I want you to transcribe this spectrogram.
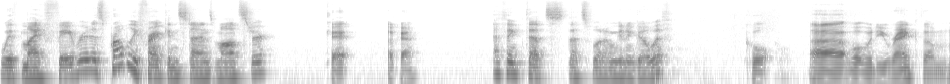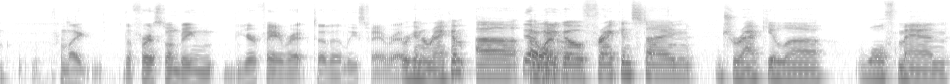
with my favorite is probably Frankenstein's monster. Okay. Okay. I think that's that's what I'm gonna go with. Cool. Uh, what would you rank them from like the first one being your favorite to the least favorite? We're gonna rank them. Uh, Yeah, I'm why gonna not? go Frankenstein, Dracula, Wolfman,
